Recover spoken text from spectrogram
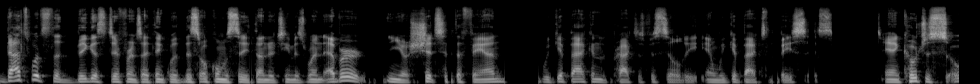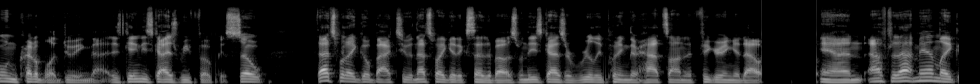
that's what's the biggest difference I think with this Oklahoma City Thunder team is whenever you know shits hit the fan, we get back into the practice facility and we get back to the basics. And coach is so incredible at doing that. Is getting these guys refocused. So that's what I go back to, and that's what I get excited about is when these guys are really putting their hats on and figuring it out. And after that, man, like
